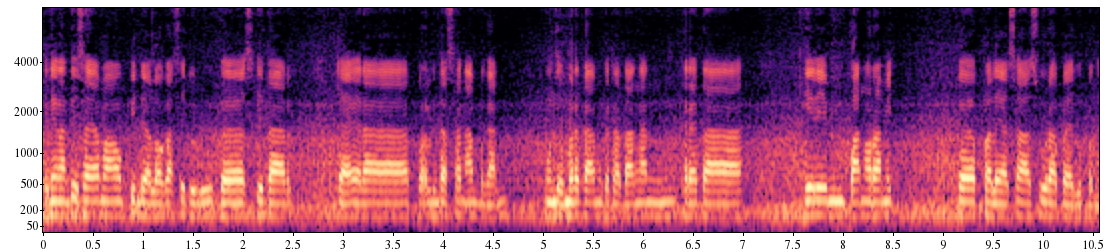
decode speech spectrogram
Ini nanti saya mau pindah lokasi dulu ke sekitar daerah perlintasan Ambengan untuk merekam kedatangan kereta kirim panoramik ke Balai Asa Surabaya Gubeng.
